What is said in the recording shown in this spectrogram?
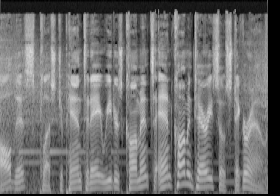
All this, plus Japan Today readers' comments and commentary, so stick around.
